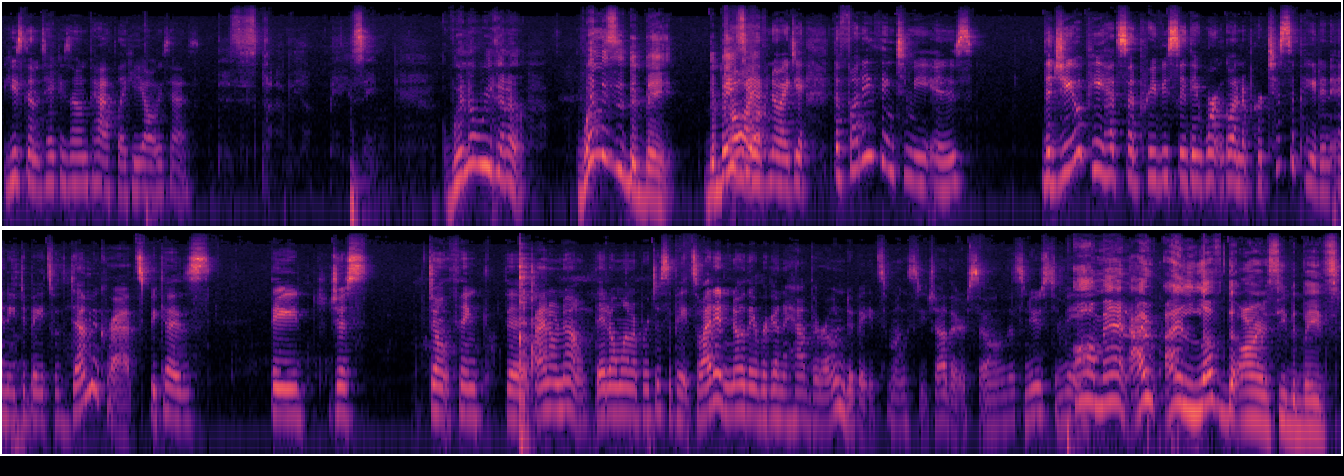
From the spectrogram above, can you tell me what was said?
He's going to take his own path like he always has. This is gonna be amazing. When are we gonna? When is the debate? Debates Oh, I have no idea. The funny thing to me is the GOP had said previously they weren't going to participate in any debates with Democrats because they just don't think that, I don't know, they don't want to participate. So I didn't know they were going to have their own debates amongst each other. So that's news to me. Oh man, I I loved the RNC debates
